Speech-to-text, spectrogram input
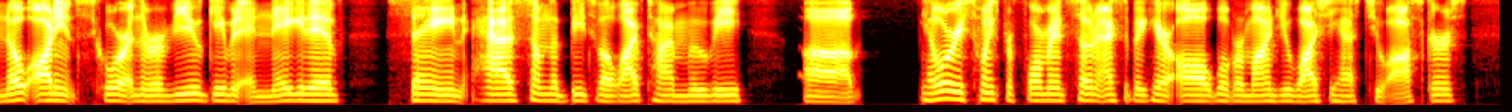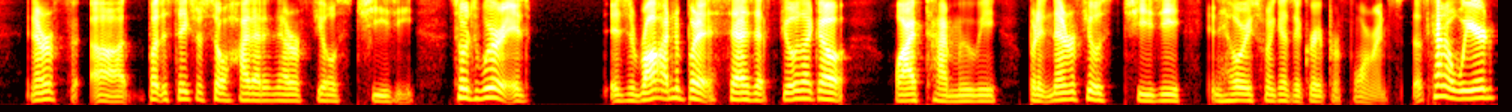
no audience score, and the review gave it a negative, saying has some of the beats of a lifetime movie. Uh, Hilary Swank's performance, Southern accent, big hair, all will remind you why she has two Oscars. It never, uh, but the stakes are so high that it never feels cheesy. So it's weird. It's it's rotten, but it says it feels like a lifetime movie, but it never feels cheesy. And Hilary Swank has a great performance. That's kind of weird,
